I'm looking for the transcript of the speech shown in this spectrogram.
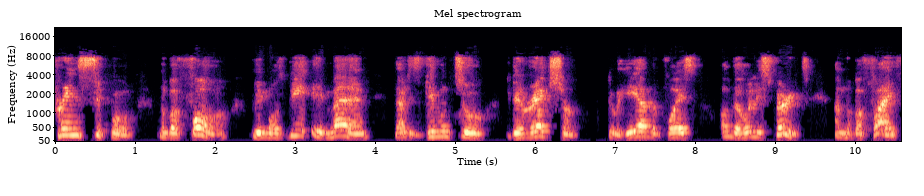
principle. Number four, we must be a man that is given to direction, to hear the voice of the Holy Spirit. And number five,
